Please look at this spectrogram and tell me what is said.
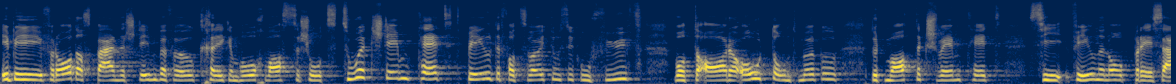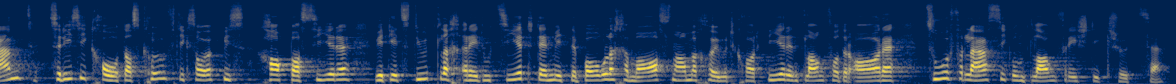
Ich bin froh, dass die Berner Stimmbevölkerung dem Hochwasserschutz zugestimmt hat. Die Bilder von 2005, wo die Aare Auto und Möbel durch die Matte geschwemmt hat, sind vielen noch präsent. Das Risiko, dass künftig so etwas passieren kann, wird jetzt deutlich reduziert, denn mit den baulichen Massnahmen können wir die Quartiere entlang der Aare zuverlässig und langfristig schützen.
